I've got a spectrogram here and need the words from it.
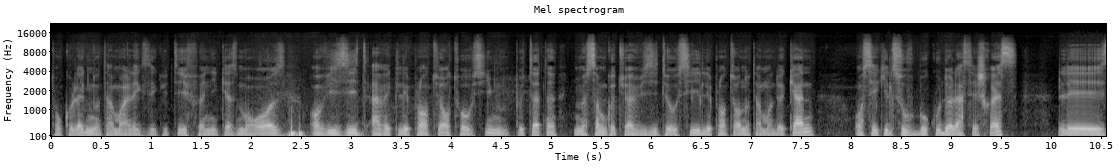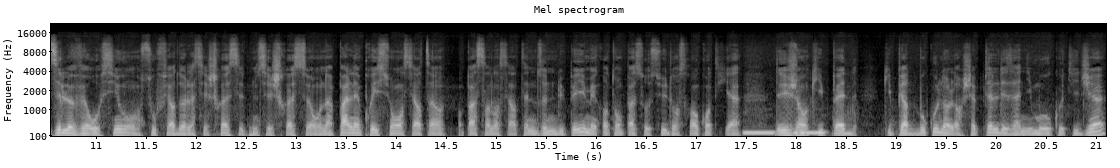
ton collègue, notamment à l'exécutif, Nicolas Morose, en visite avec les planteurs, toi aussi peut-être. Hein. il me semble que tu as visité aussi les planteurs, notamment de Cannes. On sait qu'ils souffrent beaucoup de la sécheresse. Les éleveurs aussi ont souffert de la sécheresse. C'est une sécheresse, on n'a pas l'impression en, certains, en passant dans certaines zones du pays, mais quand on passe au sud, on se rend compte qu'il y a mmh. des gens qui perdent, qui perdent beaucoup dans leur cheptel des animaux au quotidien.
